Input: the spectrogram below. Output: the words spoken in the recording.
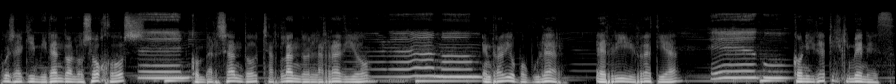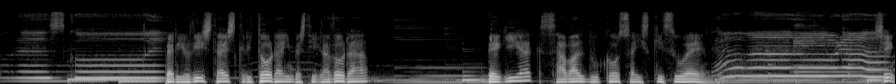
Pues aquí mirando a los ojos, conversando, charlando en la radio, en Radio Popular, Herri Irratia, con Irati Jiménez, periodista, escritora, investigadora, begiak zabalduko zaizkizue. Sí,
